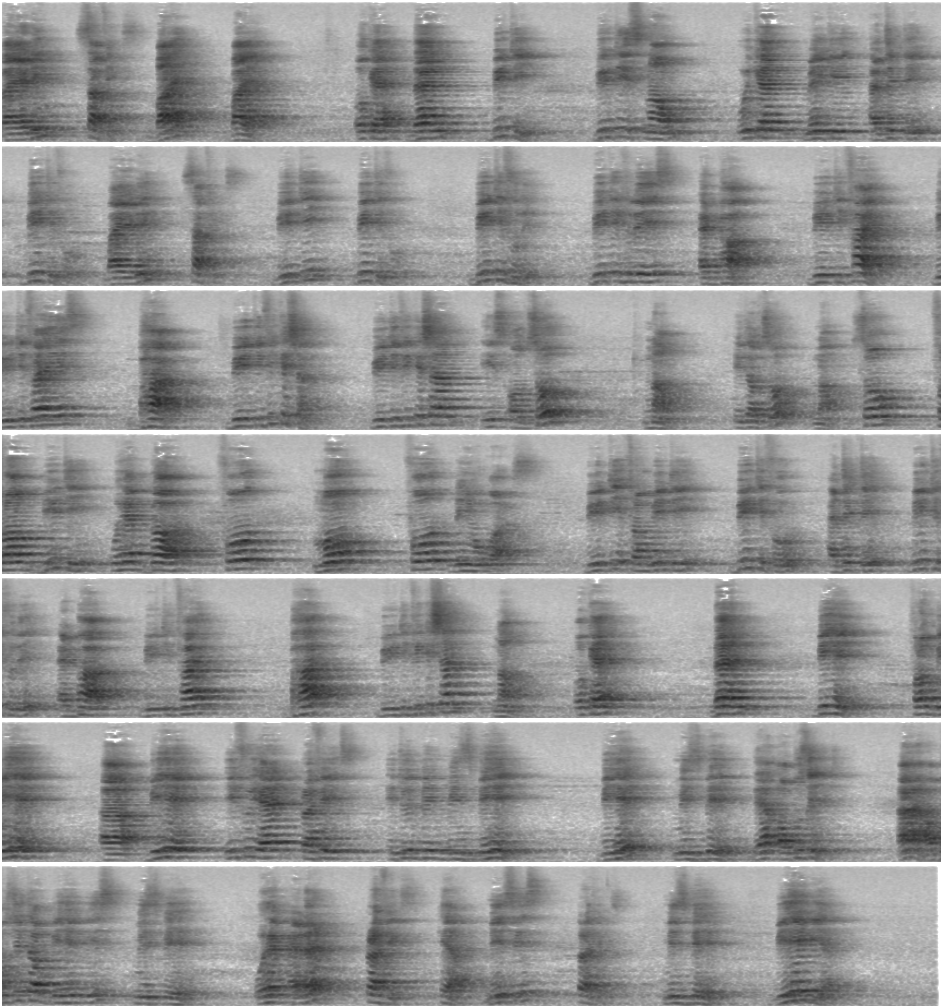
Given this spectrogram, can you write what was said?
by adding suffix. Buy, buyer. Okay? Then beauty. Beauty is noun we can make it adjective beautiful by adding suffix. Beauty, beautiful. Beautifully. Beautifully is adverb. Beautify. Beautify is verb. Beautification. Beautification is also noun. It also noun. So from beauty we have got four more four new words. Beauty from beauty, beautiful, adjective, beautifully, adverb, beautify, verb, beautification, noun. Okay? Then behave. From behave, uh, behave, if we add prefix, it will be misbehave. behave, misbehave. They are opposite. Ah, opposite of behave is misbehave. We have added prefix here. Mis is prefix. Misbehave. Behavior.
